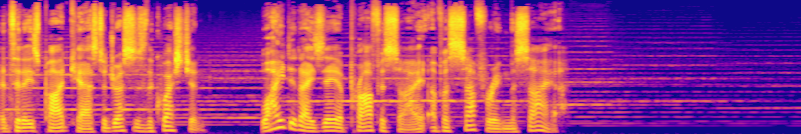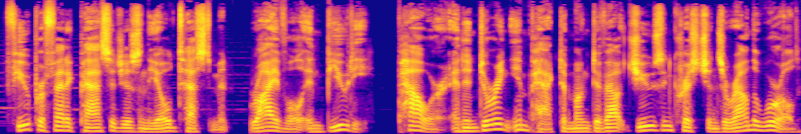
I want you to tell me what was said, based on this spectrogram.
and today's podcast addresses the question Why did Isaiah prophesy of a suffering Messiah? Few prophetic passages in the Old Testament rival in beauty, power, and enduring impact among devout Jews and Christians around the world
